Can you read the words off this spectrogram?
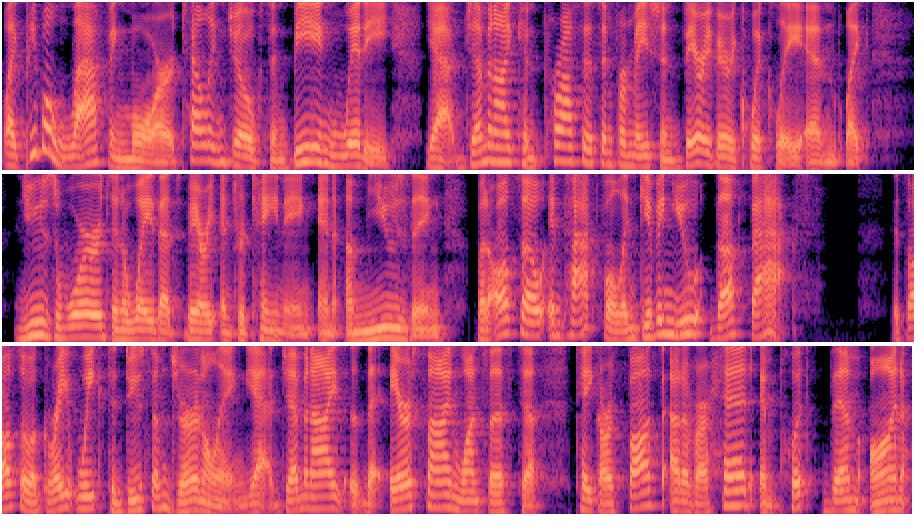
like people laughing more, telling jokes, and being witty. Yeah, Gemini can process information very, very quickly and like use words in a way that's very entertaining and amusing, but also impactful and giving you the facts. It's also a great week to do some journaling. Yeah, Gemini, the air sign wants us to take our thoughts out of our head and put them on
